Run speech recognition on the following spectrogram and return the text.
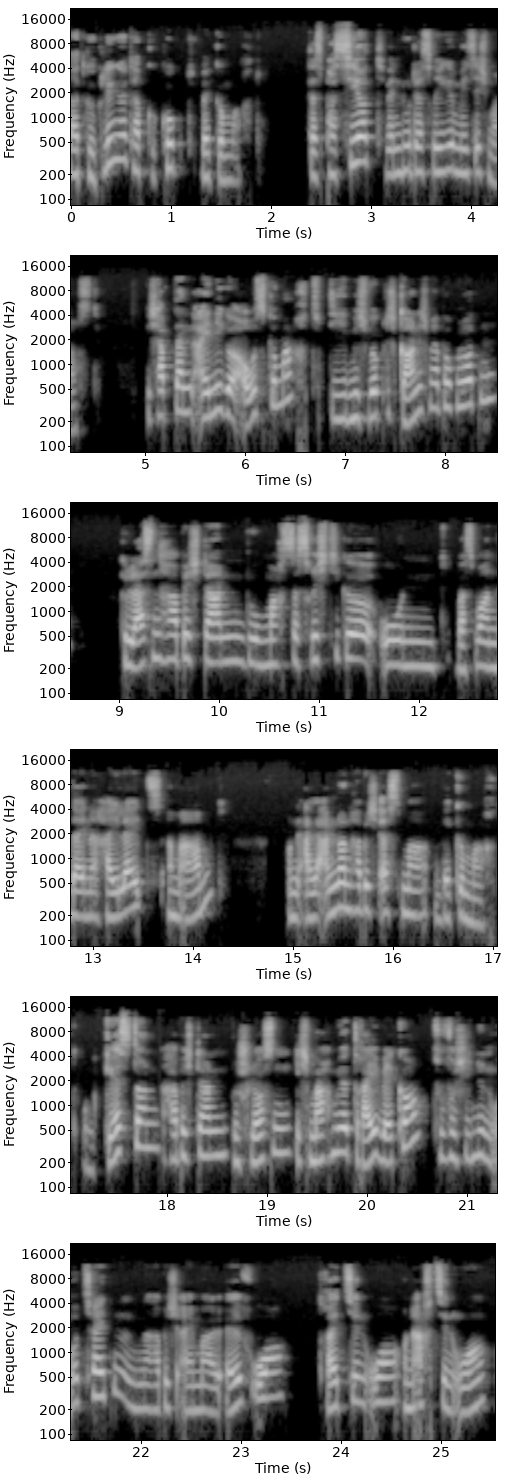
Hat geklingelt, hab geguckt, weggemacht. Das passiert, wenn du das regelmäßig machst. Ich habe dann einige ausgemacht, die mich wirklich gar nicht mehr berührten. Gelassen habe ich dann, du machst das Richtige und was waren deine Highlights am Abend? Und alle anderen habe ich erstmal weggemacht. Und gestern habe ich dann beschlossen, ich mache mir drei Wecker zu verschiedenen Uhrzeiten. Und dann habe ich einmal 11 Uhr, 13 Uhr und 18 Uhr,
